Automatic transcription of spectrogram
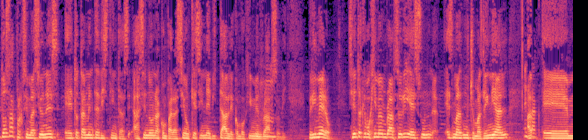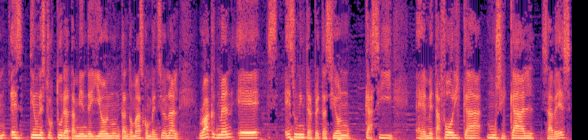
dos aproximaciones eh, totalmente distintas, haciendo una comparación que es inevitable con Bohemian Rhapsody. Primero, siento que Bohemian Rhapsody es un es más mucho más lineal, Exacto. ah, eh, es, tiene una estructura también de guion un tanto más convencional. Rocketman eh, es, es una interpretación casi eh, metafórica, musical, ¿sabes?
